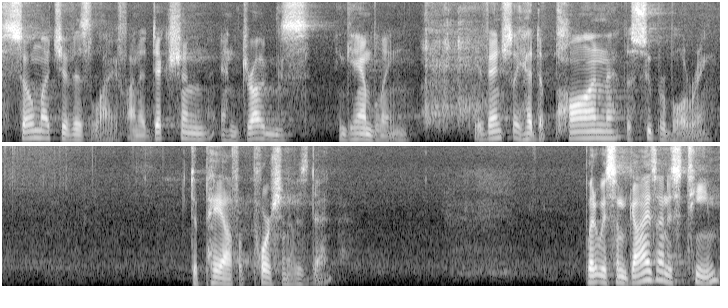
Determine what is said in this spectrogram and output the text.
so much of his life on addiction and drugs and gambling, he eventually had to pawn the Super Bowl ring to pay off a portion of his debt. But it was some guys on his team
